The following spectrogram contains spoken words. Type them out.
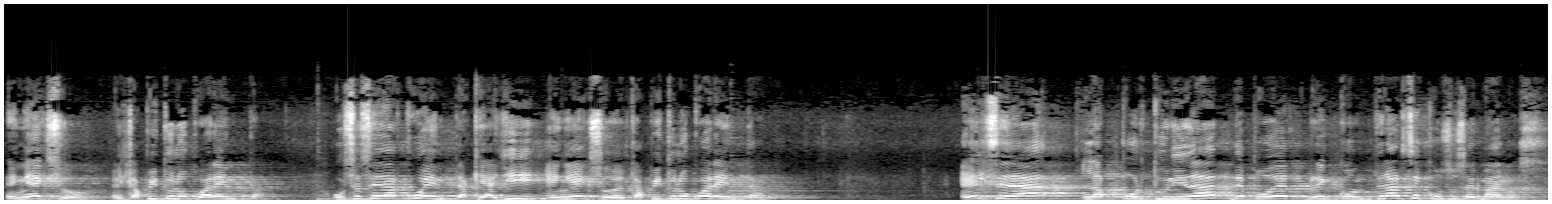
en Éxodo, el capítulo 40, usted se da cuenta que allí, en Éxodo, el capítulo 40, él se da la oportunidad de poder reencontrarse con sus hermanos.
